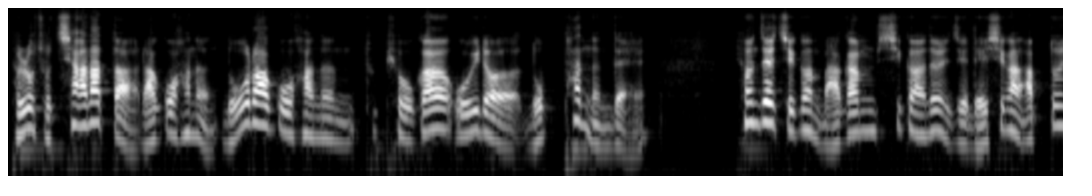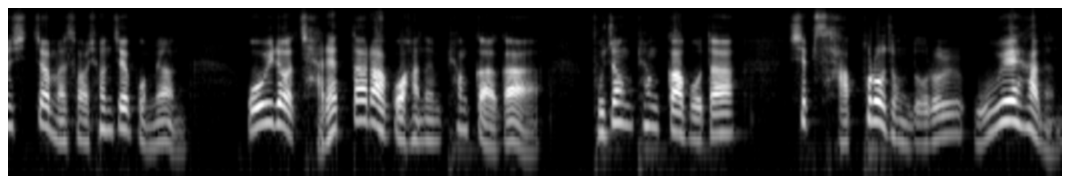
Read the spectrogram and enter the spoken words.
별로 좋지 않았다라고 하는 노라고 하는 투표가 오히려 높았는데 현재 지금 마감 시간을 이제 4시간 앞둔 시점에서 현재 보면 오히려 잘했다라고 하는 평가가 부정 평가보다 14% 정도를 우회하는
